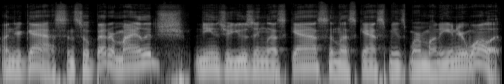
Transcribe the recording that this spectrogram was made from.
on your gas. And so, better mileage means you're using less gas, and less gas means more money in your wallet.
